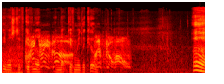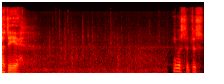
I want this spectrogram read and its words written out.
He must have given up and not given me the kill. Let's go home. Oh dear. He must have just.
